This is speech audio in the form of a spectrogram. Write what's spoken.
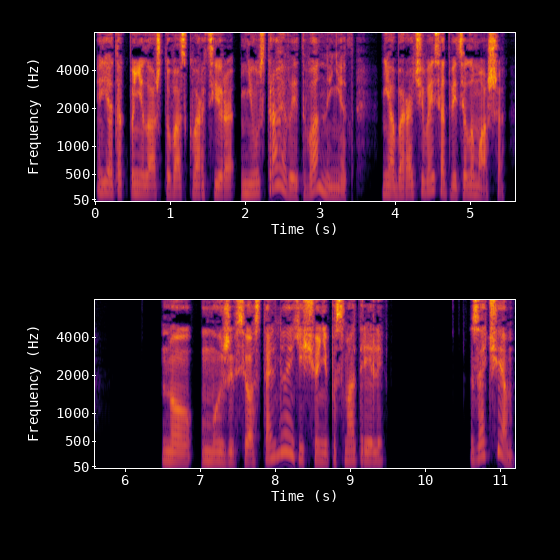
«Я так поняла, что вас квартира не устраивает, ванны нет», — не оборачиваясь, ответила Маша. «Но мы же все остальное еще не посмотрели». «Зачем?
